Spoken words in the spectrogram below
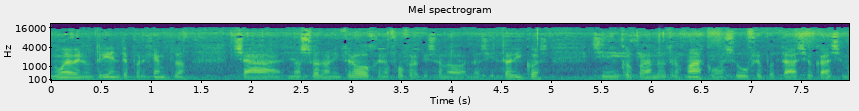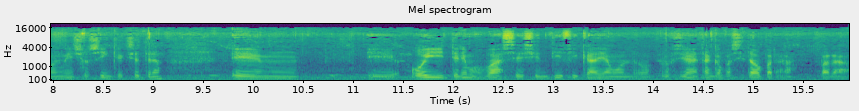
nueve nutrientes, por ejemplo, ya no solo nitrógeno, fósforo, que son lo- los históricos, sino incorporando otros más, como azufre, potasio, calcio, magnesio, zinc, etcétera. Eh, eh, hoy tenemos base científica, digamos, los profesionales están capacitados para, para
